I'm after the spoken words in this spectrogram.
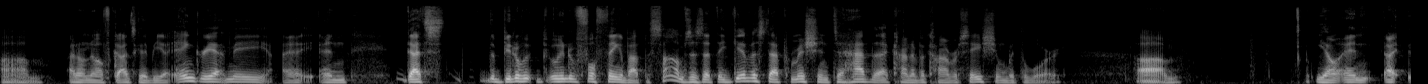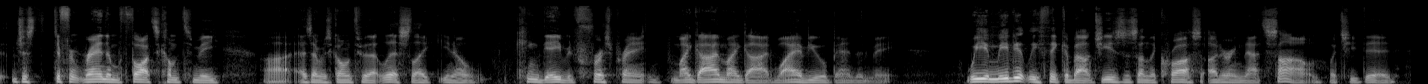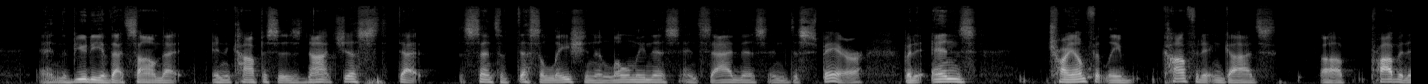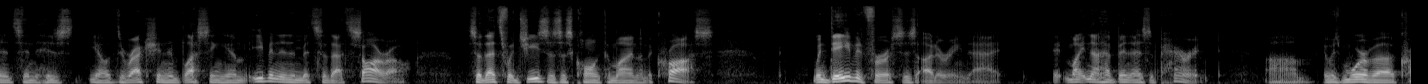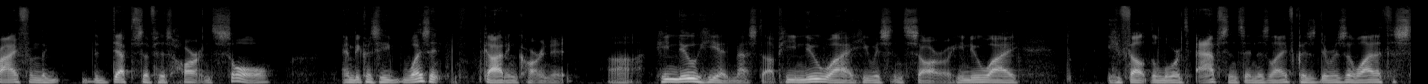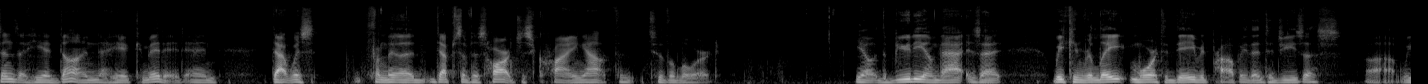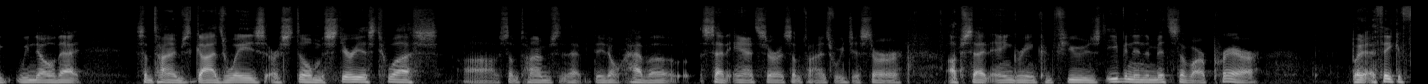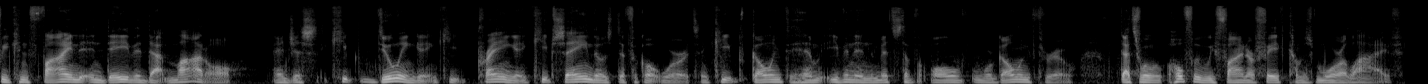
Um, I don't know if God's going to be angry at me. I, and that's the beautiful, beautiful thing about the Psalms is that they give us that permission to have that kind of a conversation with the Lord. Um, you know, and I, just different random thoughts come to me uh, as I was going through that list. Like, you know, King David first praying, My God, my God, why have you abandoned me? We immediately think about Jesus on the cross uttering that psalm, which he did, and the beauty of that psalm that encompasses not just that sense of desolation and loneliness and sadness and despair, but it ends triumphantly confident in God's uh, providence and his you know direction and blessing him even in the midst of that sorrow so that's what Jesus is calling to mind on the cross. When David first is uttering that, it might not have been as apparent. Um, it was more of a cry from the, the depths of his heart and soul. And because he wasn't God incarnate, uh, he knew he had messed up. He knew why he was in sorrow. He knew why he felt the Lord's absence in his life because there was a lot of the sins that he had done, that he had committed. And that was from the depths of his heart, just crying out to, to the Lord. You know, the beauty of that is that we can relate more to David probably than to Jesus. Uh, we, we know that sometimes God's ways are still mysterious to us. Uh, sometimes that they don't have a set answer. Sometimes we just are upset, angry, and confused, even in the midst of our prayer. But I think if we can find in David that model, and just keep doing it and keep praying it, and keep saying those difficult words and keep going to Him even in the midst of all we're going through. That's when hopefully we find our faith comes more alive.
